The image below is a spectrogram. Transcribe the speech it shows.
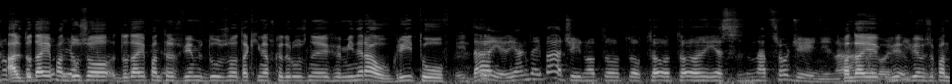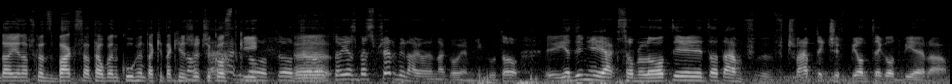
no, ale dodaje Pan dużo, dodaje Pan też, wiem, dużo takich na przykład różnych minerałów, gritów. I daje, jak najbardziej, no to, to, to, to jest na co dzień. Na, Pan daje, na wiem, że Pan daje na przykład z Baxa, Taubenkuchen, takie, takie No rzeczy, tak, kostki. No, to, to, e, to jest bez przerwy na, na gołębniku. To y, jedynie jak są loty, to tam w, w czwartek czy w piątek odbieram,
